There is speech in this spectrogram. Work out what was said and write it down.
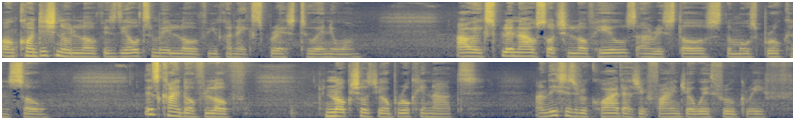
Unconditional love is the ultimate love you can express to anyone. I'll explain how such love heals and restores the most broken soul. This kind of love nurtures your broken heart, and this is required as you find your way through grief.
